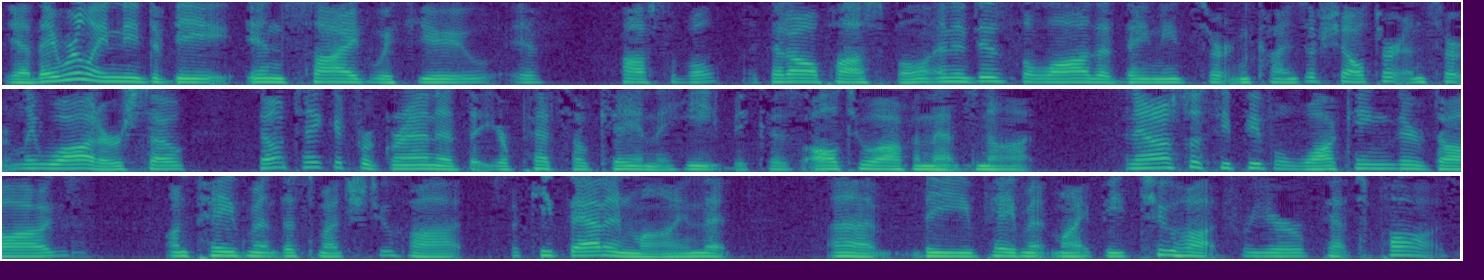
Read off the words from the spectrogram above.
Yeah, they really need to be inside with you if possible, if at all possible. And it is the law that they need certain kinds of shelter and certainly water. So don't take it for granted that your pet's okay in the heat because all too often that's not. And I also see people walking their dogs on pavement that's much too hot. So keep that in mind that uh, the pavement might be too hot for your pet's paws.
